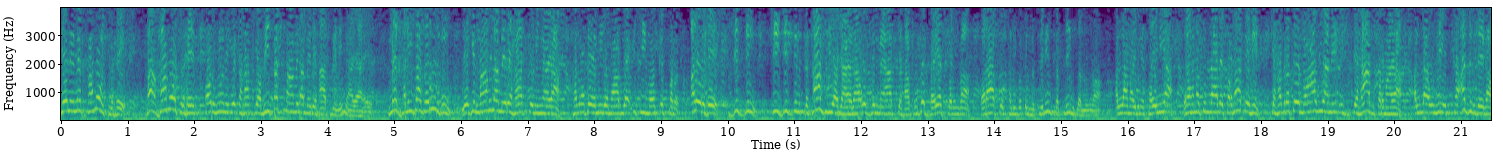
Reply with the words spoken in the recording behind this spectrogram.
دینے میں خاموش رہے۔ ہاں خاموش رہے اور انہوں نے یہ کہا کہ ابھی تک معاملہ میرے ہاتھ میں نہیں آیا ہے۔ میں خلیفہ ضرور ہوں، لیکن معاملہ میرے ہاتھ سے نہیں آیا۔ حضرت امیر معاویہ اسی موقع پر اڑے رہے۔ جس دن کی جس دن کساس لیا جائے گا، اس دن میں آپ کے ہاتھوں سے بیعت کروں گا اور آپ کو خلیفت المسلم تسلیم کر لوں گا۔ اللہ ابن سیمیہ رحمت اللہ علیہ فرماتے ہیں کہ حضرت معاویہ نے اشتہاد فرمایا۔ اللہ انہیں اس کا عزم دے گا،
